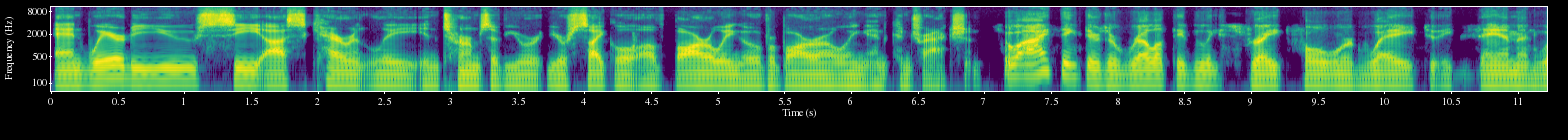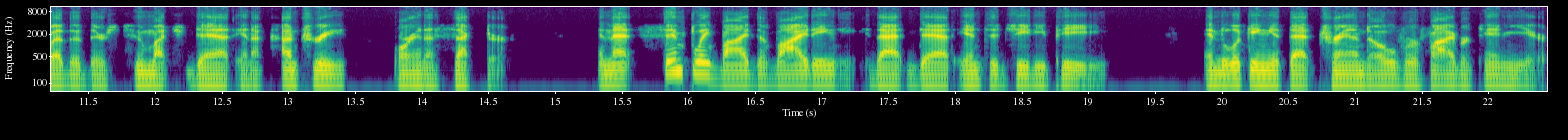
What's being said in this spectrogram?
And where do you see us currently in terms of your your cycle of borrowing, over borrowing, and contraction? So I think there's a relatively straightforward way to examine whether there's too much debt in a country or in a sector. And that's simply by dividing that debt into GDP and looking at that trend over five or 10 years.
